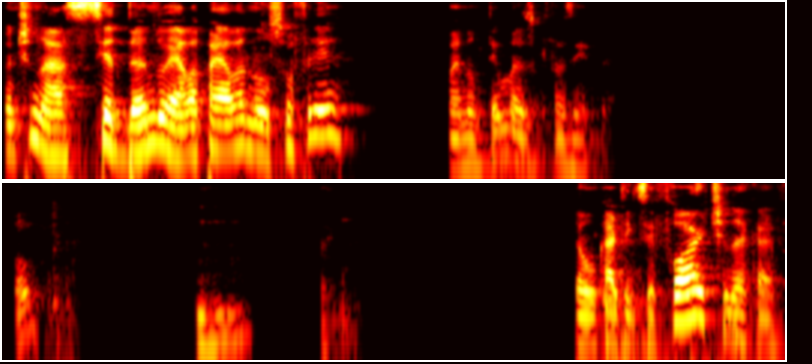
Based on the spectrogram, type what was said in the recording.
continuar sedando ela para ela não sofrer. Mas não tem mais o que fazer. Bom? Uhum. Então o cara tem que ser forte, né, cara?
